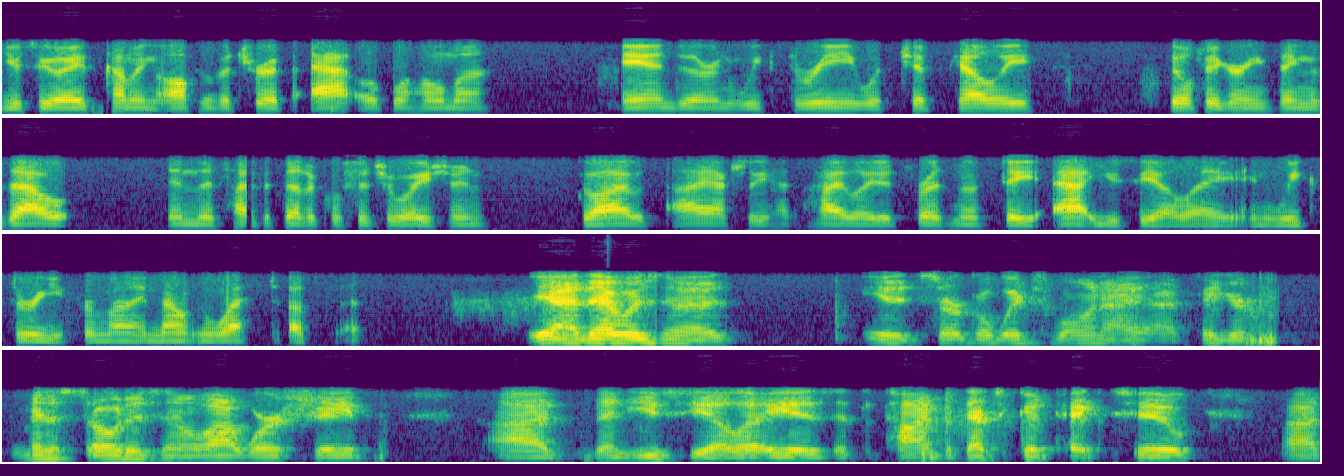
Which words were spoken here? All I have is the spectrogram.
UCLA is coming off of a trip at Oklahoma, and they're in week three with Chip Kelly, still figuring things out in this hypothetical situation. So I was I actually highlighted Fresno State at UCLA in week three for my Mountain West upset. Yeah, that was a. Uh, you'd circle which one. I, I figured Minnesota's in a lot worse shape uh, than UCLA is at the time, but that's a good pick too. Uh,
